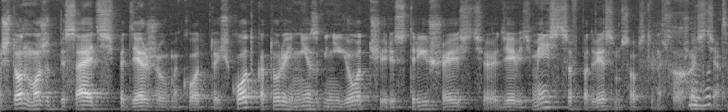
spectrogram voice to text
что он может писать поддерживаемый код, то есть код, который не сгниет через 3, 6, 9 месяцев под весом собственной сложности. Ну вот,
